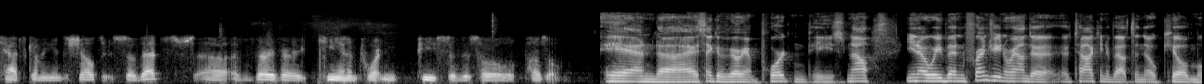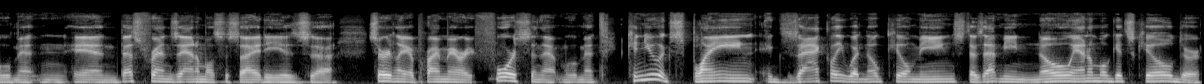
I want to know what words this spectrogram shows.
cats coming into shelters. So that's uh, a very, very key and important piece of this whole puzzle and uh, I think a very important piece. Now, you know, we've been fringing around uh, talking about the no kill movement, and, and Best Friends Animal Society is uh, certainly a primary force in that movement. Can you explain exactly what no kill means? Does that mean no animal gets killed, or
